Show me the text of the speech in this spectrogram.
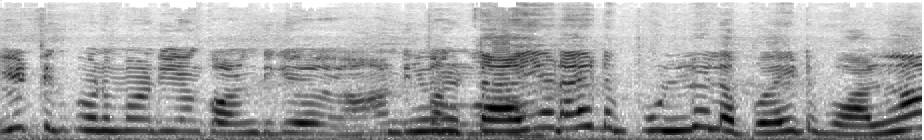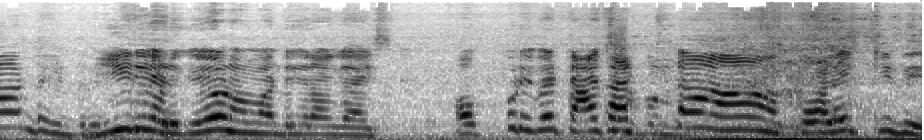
வீட்டுக்கு போகணுமாடி என் குழந்தைக்கு ஆண்டி டயர்டாயிட்டு புல்லுல போயிட்டு விளாண்டுக்கிட்டு இருக்கு. வீடியோ எடுக்கவே விட மாட்டேங்கிறாங்க guys. அப்படியே டார்ச்சர் பண்ணும் தான் குலைக்குது.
